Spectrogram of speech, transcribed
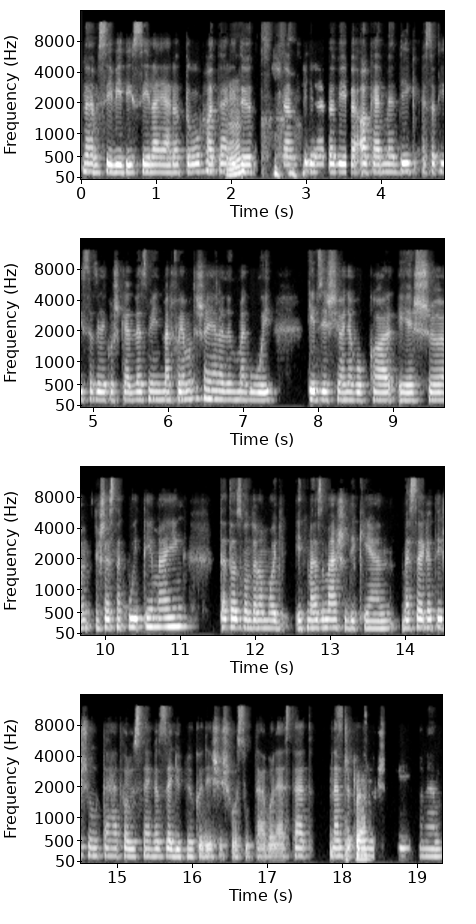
nem CBDC lejáratú határidőt hmm. nem figyelembe véve, akár meddig ezt a 10%-os kedvezményt, mert folyamatosan jelenünk meg új képzési anyagokkal, és, és lesznek új témáink, tehát azt gondolom, hogy itt már ez a második ilyen beszélgetésünk, tehát valószínűleg az együttműködés is hosszú távol lesz. Tehát nem Szuper. csak június hanem,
